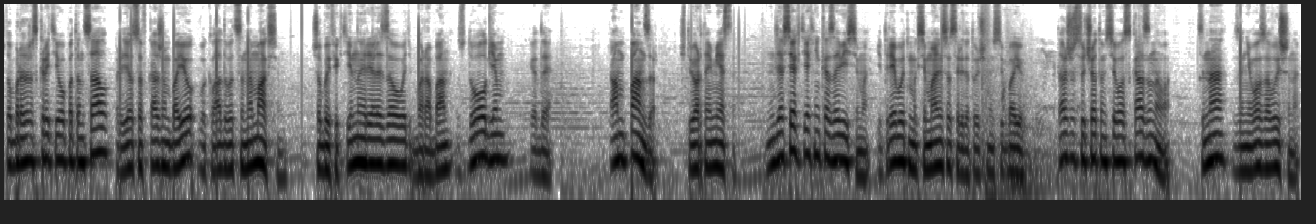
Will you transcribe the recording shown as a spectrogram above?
Чтобы раскрыть его потенциал, придется в каждом бою выкладываться на максимум, чтобы эффективно реализовывать барабан с долгим КД. Кампанзер Четвертое место. Не для всех техника зависима и требует максимальной сосредоточенности в бою. Также с учетом всего сказанного, цена за него завышена.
